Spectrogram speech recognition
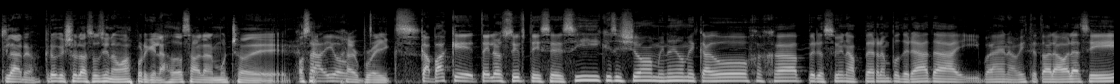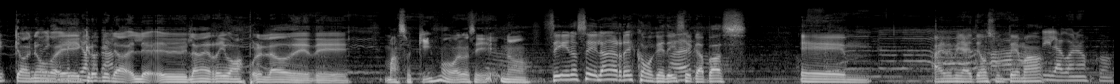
Claro, creo que yo lo asocio nomás porque las dos hablan mucho de O sea, digo- heartbreaks. Capaz que Taylor Swift te dice, sí, qué sé yo, mi novio me cagó, jaja, pero soy una perra empoderada y bueno, viste toda la ola así. Claro, no, eh, creo que la, la- eh, Lana Rey va más por el lado de, de masoquismo o algo así. No. Sí, no sé, Lana Rey es como que te dice capaz... Eh, ahí mira, ahí tenemos un Ah, tema, Sí, la conozco.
